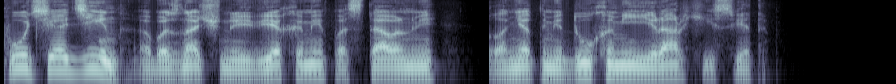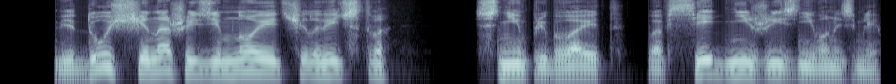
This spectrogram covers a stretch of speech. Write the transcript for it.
Путь один, обозначенный вехами, поставленными планетными духами иерархии света. Ведущий наше земное человечество с ним пребывает во все дни жизни его на земле.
